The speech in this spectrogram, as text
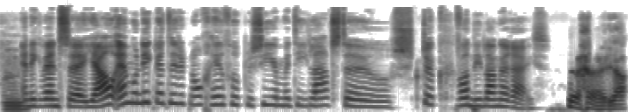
Mm. En ik wens jou en Monique natuurlijk nog heel veel plezier met die laatste stuk van die lange reis. ja,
